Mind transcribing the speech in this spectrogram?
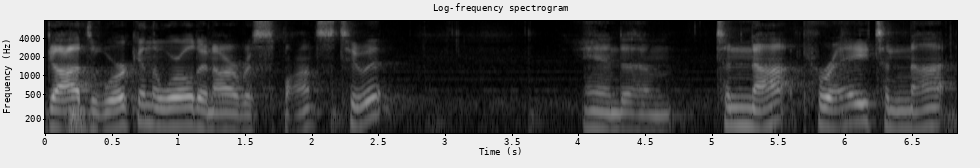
God's work in the world and our response to it. And um, to not pray, to not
